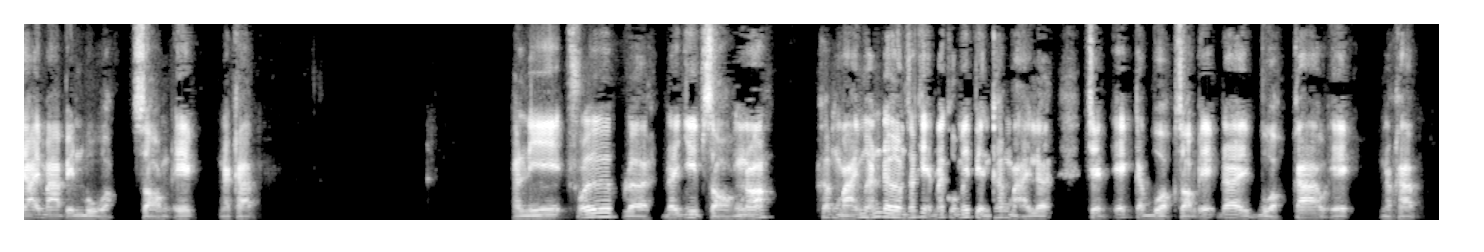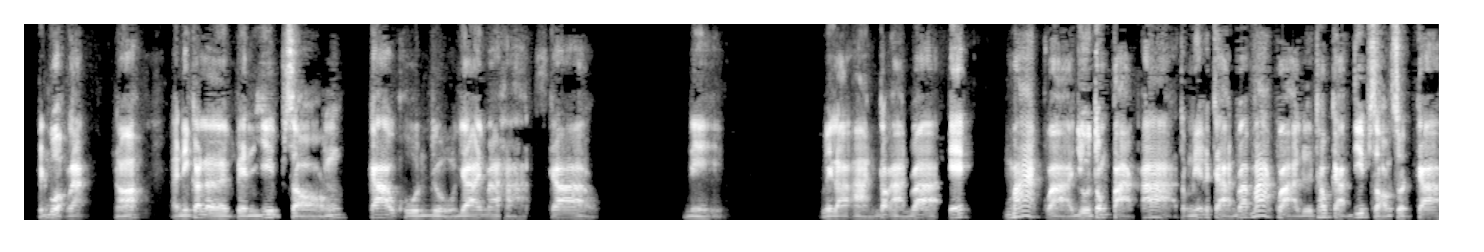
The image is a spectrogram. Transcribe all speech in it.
ย้ายมาเป็นบวกสอง x นะครับ อันนี้ฟืบเลยได้ยี่บสองเนาะ เครื่องหมายเหมือนเดิมสังเกตไหมคุณไม่เปลี่ยนเครื่องหมายเลยเจ็ด x กับบวกสอง x ได้บวกเก้า x นะครับ เป็นบวกละเนาะอันนี้ก็เลยเป็นยี่บสองเก้าคูณอยู่ย้ายมาหาเก้านี่ เวลาอ่านต้องอ่านว่า x มากกว่าอยู่ตรงปากอ้า ตรงนี้ก็จะอ่านว่ามากกว่าหรือเท่ากับยี่บสองส่วนเก้า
